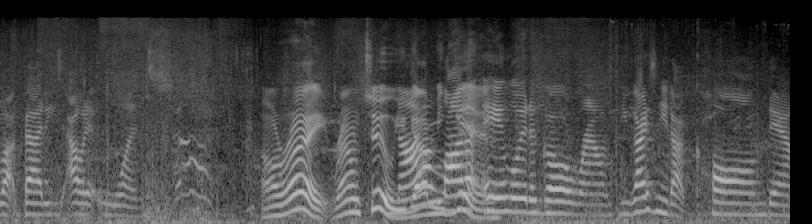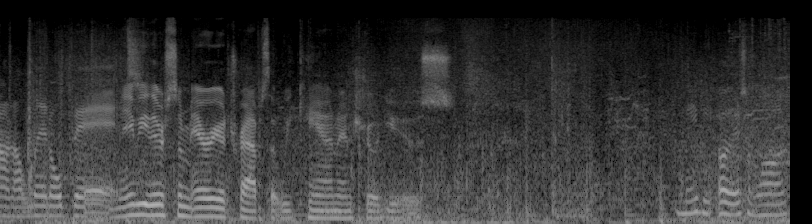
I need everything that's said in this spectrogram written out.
ba- baddies out at once. all right, round two. you Not got a me lot again. of Aloy to go around. You guys need to calm down a little bit. Maybe there's some area traps that we can and should use. Maybe. Oh, there's some logs.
